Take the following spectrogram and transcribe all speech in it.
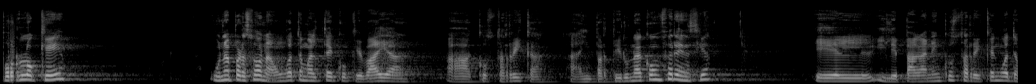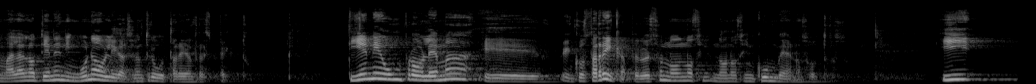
por lo que una persona, un guatemalteco que vaya a Costa Rica a impartir una conferencia y le pagan en Costa Rica, en Guatemala no tiene ninguna obligación tributaria al respecto. Tiene un problema eh, en Costa Rica, pero eso no nos, no nos incumbe a nosotros. Y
